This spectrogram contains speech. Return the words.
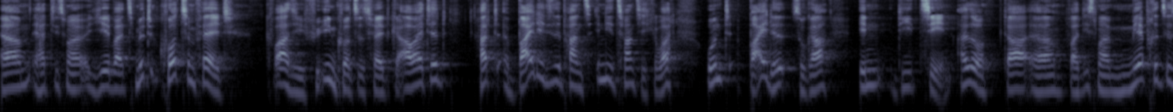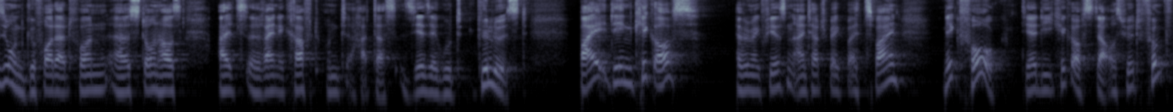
ähm, er hat diesmal jeweils mit kurzem Feld, quasi für ihn kurzes Feld gearbeitet, hat beide diese Punts in die 20 gebracht und beide sogar in die 10. Also da äh, war diesmal mehr Präzision gefordert von äh, Stonehouse als äh, reine Kraft und hat das sehr, sehr gut gelöst. Bei den Kickoffs, Evan McPherson ein Touchback bei 2, Nick Folk, der die Kickoffs da ausführt, fünf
